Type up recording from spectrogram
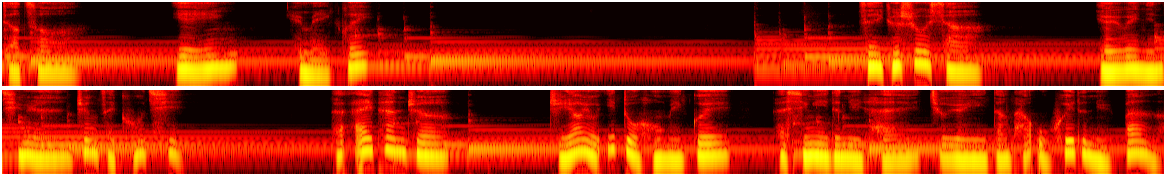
叫做《夜莺与玫瑰》。在一棵树下，有一位年轻人正在哭泣。他哀叹着：“只要有一朵红玫瑰，他心仪的女孩就愿意当他舞会的女伴了；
